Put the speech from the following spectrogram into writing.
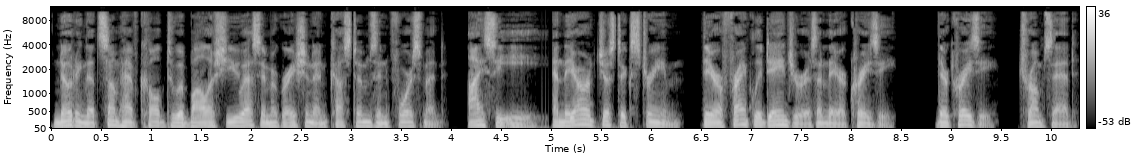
noting that some have called to abolish U.S. Immigration and Customs Enforcement, ICE. And they aren't just extreme, they are frankly dangerous and they are crazy. They're crazy, Trump said.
